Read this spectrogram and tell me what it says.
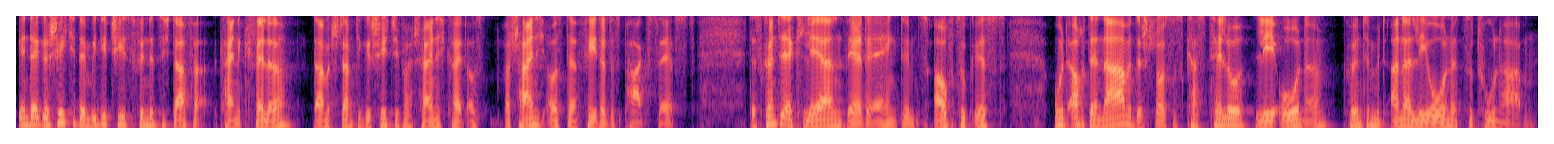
in der Geschichte der Medicis findet sich dafür keine Quelle. Damit stammt die Geschichte Wahrscheinlichkeit aus, wahrscheinlich aus der Feder des Parks selbst. Das könnte erklären, wer der Erhängte im Aufzug ist und auch der Name des Schlosses Castello Leone könnte mit Anna Leone zu tun haben.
